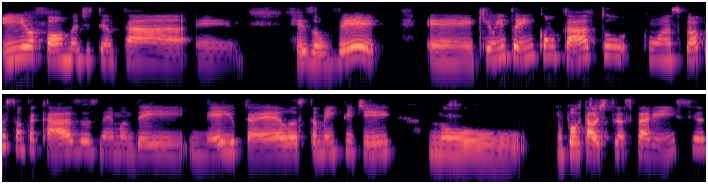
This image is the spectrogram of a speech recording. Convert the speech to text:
e a forma de tentar é, resolver é, que eu entrei em contato com as próprias Santa Casas, né, mandei e-mail para elas, também pedi no, no portal de transparência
